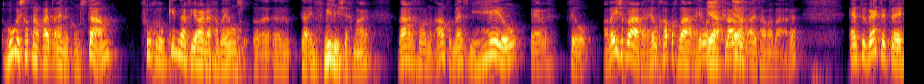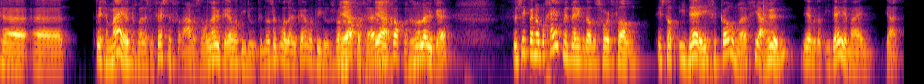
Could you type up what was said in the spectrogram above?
hoe is dat nou uiteindelijk ontstaan? Vroeger op kinderverjaardagen bij ons, eh, eh, ja, in de familie zeg maar, waren er gewoon een aantal mensen die heel erg veel aanwezig waren. Heel grappig waren, heel erg Ja, clown aan het uithalen waren. En toen werd er tegen, eh, tegen mij ook nog wel eens bevestigd van, ah, dat is wel leuk hè, wat hij doet. En dat is ook wel leuk hè, wat hij doet. Dat is wel Ja, grappig hè, dat is ja. wel grappig, dat is wel leuk hè. Dus ik ben op een gegeven moment ben ik dat een soort van, is dat idee gekomen via hun. Die hebben dat idee in mijn, ja,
